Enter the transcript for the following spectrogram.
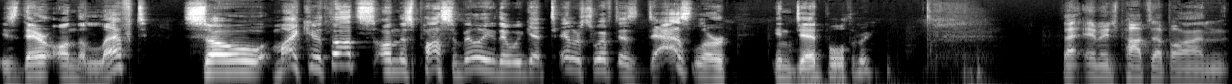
is there on the left. So, Mike, your thoughts on this possibility that we get Taylor Swift as Dazzler in Deadpool three? That image popped up on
